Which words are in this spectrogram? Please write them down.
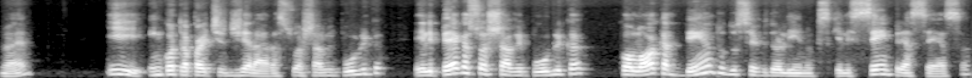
né? E, em contrapartida de gerar a sua chave pública, ele pega a sua chave pública, coloca dentro do servidor Linux que ele sempre acessa,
